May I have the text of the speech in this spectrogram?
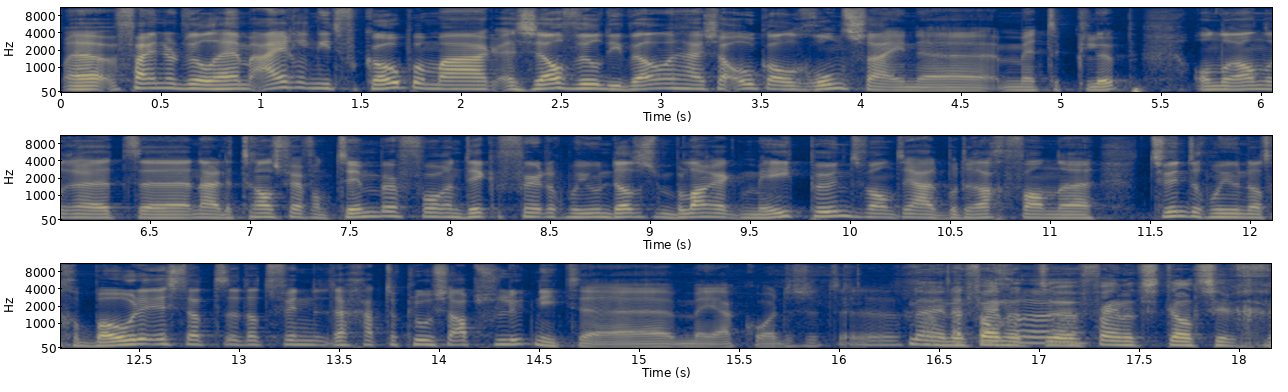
Eh Feyenoord wil hem eigenlijk niet verkopen, maar zelf wil hij wel. En hij zou ook al rond zijn eh, met de club. Onder andere het, eh, nou, de transfer van Timber voor een dikke 40 miljoen. Dat is een belangrijk meetpunt. Want ja, het bedrag van eh 20 miljoen dat geboden is, dat, dat vinden, daar gaat de Kloes absoluut niet mee akkoord. Dus het, Nee, Feyenoord, Feyenoord stelt, zich,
